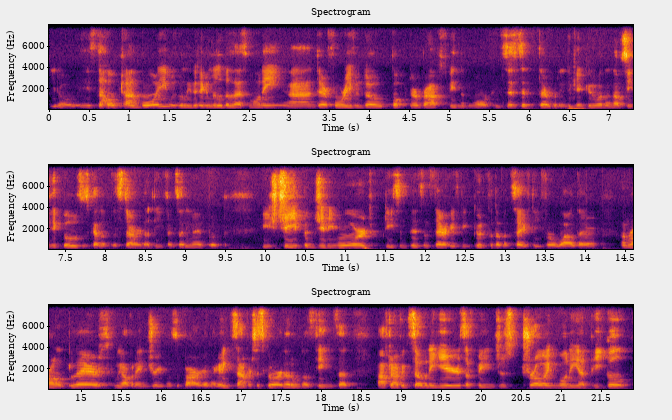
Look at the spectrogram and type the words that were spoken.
you know, he's the hometown boy. He was willing to take a little bit less money, and therefore, even though Buckner perhaps been the more consistent, they're willing to kick in one. And obviously, Nick Bosa is kind of the star of that defense anyway, but he's cheap. And Jimmy Ward, decent business there. He's been good for them at safety for a while there. And Ronald Blair's coming off an injury was a bargain. Like, I think San Francisco are another one of those teams that, after having so many years of being just throwing money at people,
